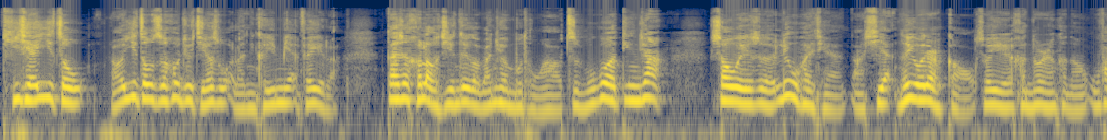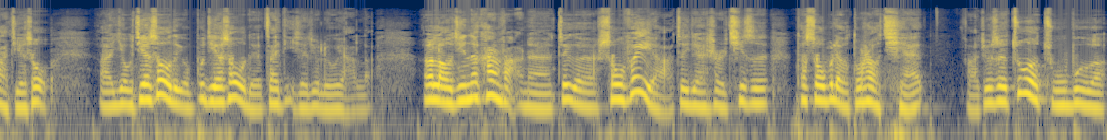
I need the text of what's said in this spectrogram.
提前一周，然后一周之后就解锁了，你可以免费了。但是和老金这个完全不同啊，只不过定价稍微是六块钱啊，显得有点高，所以很多人可能无法接受。啊，有接受的，有不接受的，在底下就留言了。呃，老金的看法呢，这个收费啊这件事儿，其实他收不了多少钱啊，就是做主播。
